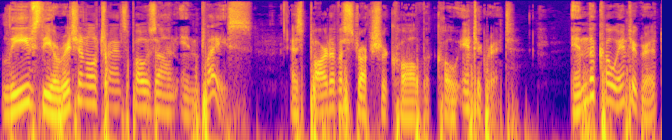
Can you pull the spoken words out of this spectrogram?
leaves the original transposon in place as part of a structure called the cointegrate. In the cointegrate,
